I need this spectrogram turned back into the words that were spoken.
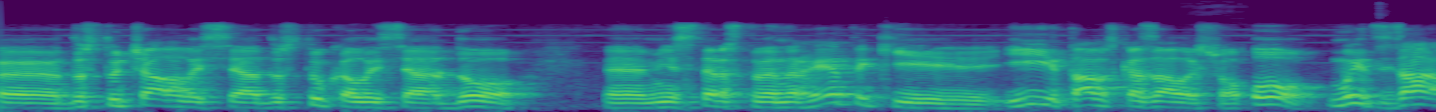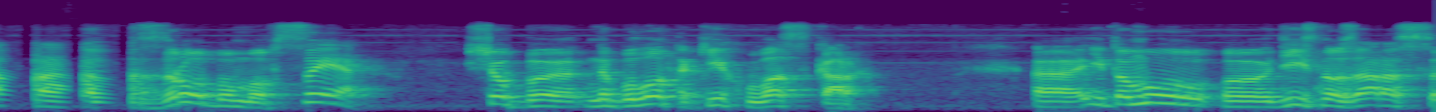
е, достучалися, достукалися до е, Міністерства енергетики, і там сказали, що о, ми зараз зробимо все, щоб не було таких у вас скарг. Е, І тому дійсно зараз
